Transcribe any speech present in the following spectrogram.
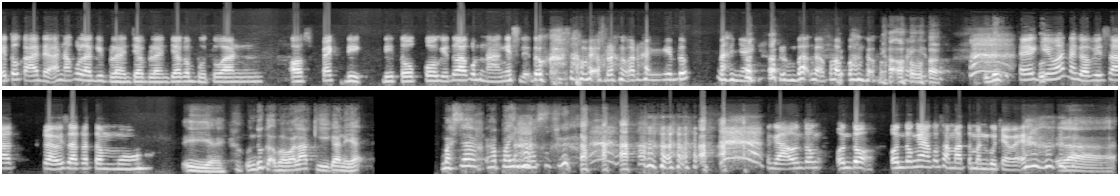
itu keadaan aku lagi belanja belanja kebutuhan ospek di di toko gitu aku nangis di toko sampai orang-orang itu nanya lu mbak nggak apa-apa nggak Nggak apa-apa gitu. Itu eh gimana nggak bisa nggak bisa ketemu iya, untuk gak bawa laki kan ya. Masnya ngapain mas? nggak untung untung untungnya aku sama temanku cewek lah,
